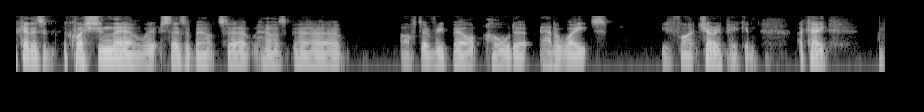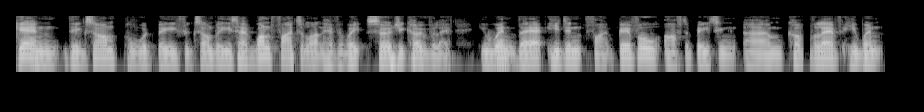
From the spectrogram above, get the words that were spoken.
Okay, there's a question there which says about uh, how uh, after every belt holder at a weight, you fight cherry picking. Okay, again, the example would be, for example, he's had one fight at light heavyweight, Sergey Kovalev. He went there, he didn't fight Bivol after beating um, Kovalev. He went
